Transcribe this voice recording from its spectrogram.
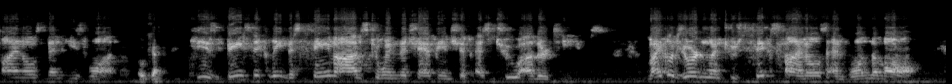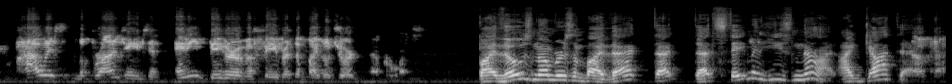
finals than he's won. Okay. He is basically the same odds to win the championship as two other teams. Michael Jordan went to six finals and won them all. How is LeBron James any bigger of a favorite than Michael Jordan ever was? By those numbers and by that that that statement, he's not. I got that. Okay.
